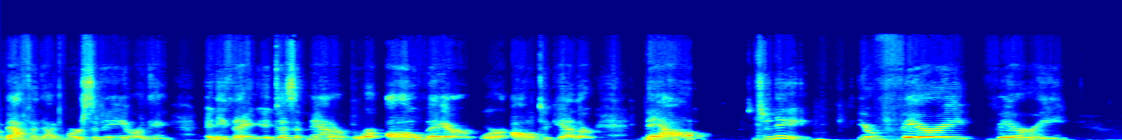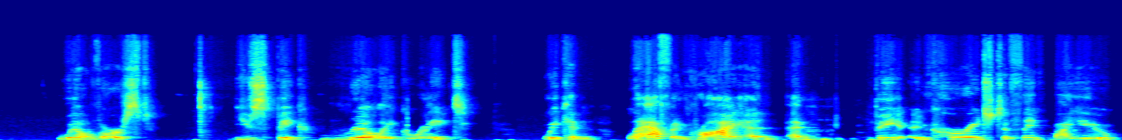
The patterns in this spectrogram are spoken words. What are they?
about the diversity or the anything, it doesn't matter. We're all there, we're all together. Now, Genein, you're very, very well versed. You speak really great. We can laugh and cry and and be encouraged to think by you?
